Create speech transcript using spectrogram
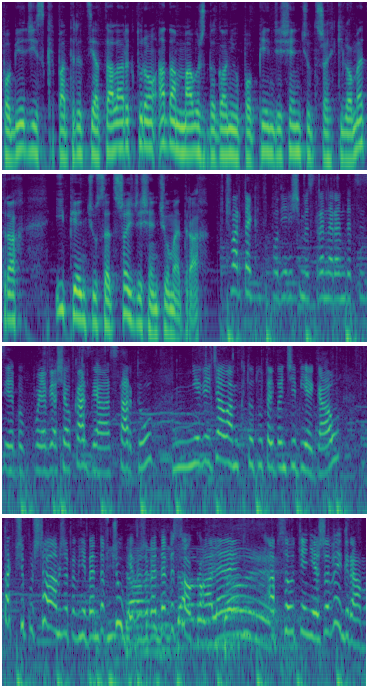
Pobiedzisk Patrycja Talar, którą Adam Małysz dogonił po 53 km i 560 metrach. W czwartek podjęliśmy z trenerem decyzję, bo pojawiła się okazja startu. Nie wiedziałam, kto tutaj będzie biegał. Tak przypuszczałam, że pewnie będę w czubie, że będę wysoko, ale absolutnie nie, że wygram.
